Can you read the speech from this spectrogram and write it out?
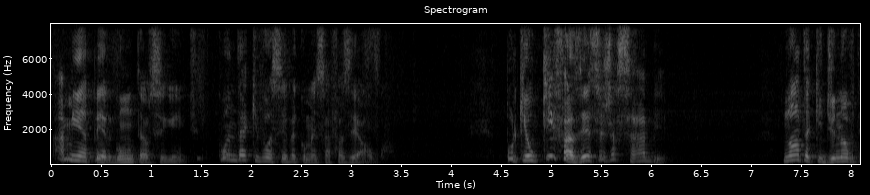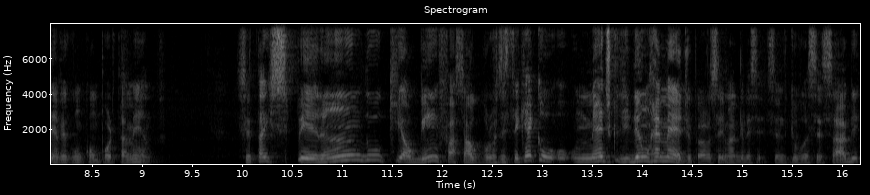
A minha pergunta é o seguinte: quando é que você vai começar a fazer algo? Porque o que fazer você já sabe. Nota que, de novo, tem a ver com comportamento. Você está esperando que alguém faça algo por você. Você quer que o, médico te dê um remédio para você emagrecer, sendo que você sabe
